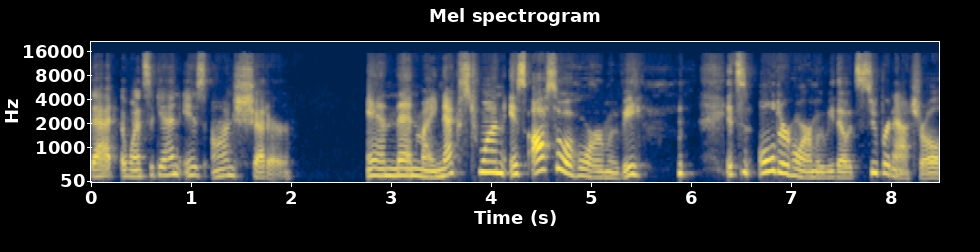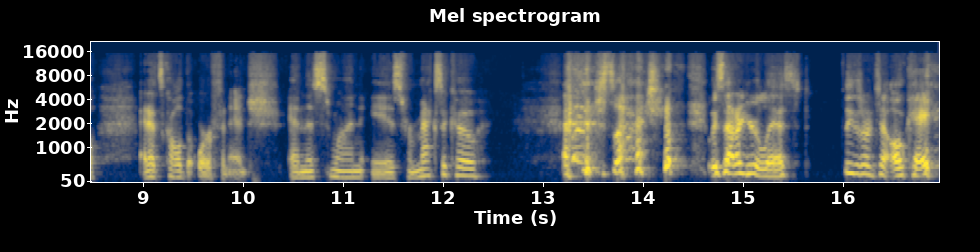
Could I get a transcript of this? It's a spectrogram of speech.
that once again is on Shudder. And then my next one is also a horror movie. it's an older horror movie, though. It's supernatural, and it's called The Orphanage. And this one is from Mexico. Was that on your list? Please don't tell. Okay.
